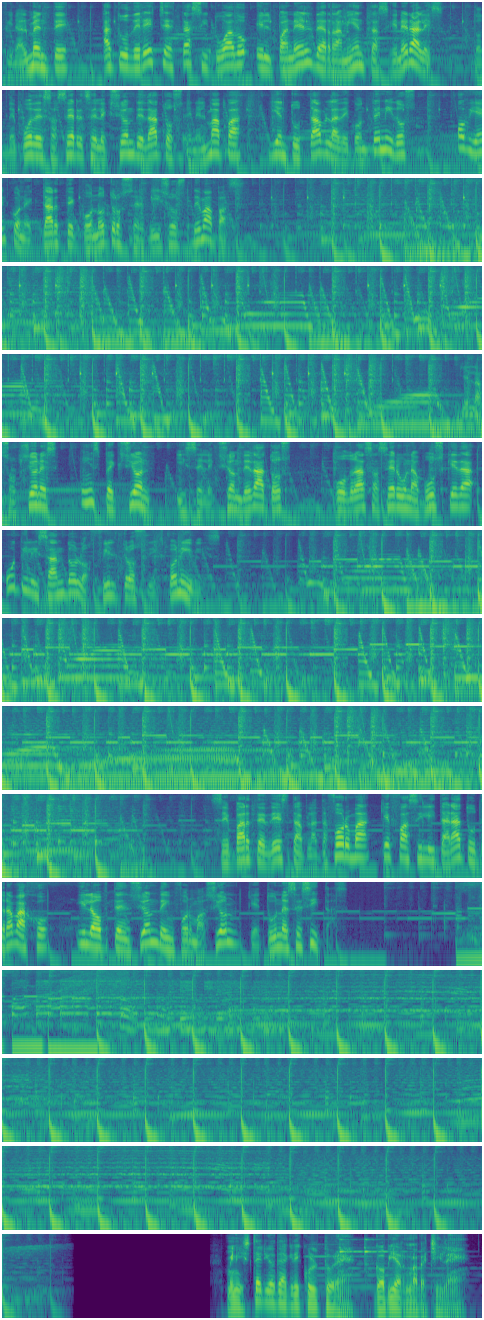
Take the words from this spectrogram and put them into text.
Finalmente, a tu derecha está situado el panel de herramientas generales, donde puedes hacer selección de datos en el mapa y en tu tabla de contenidos o bien conectarte con otros servicios de mapas. Las opciones Inspección y Selección de datos podrás hacer una búsqueda utilizando los filtros disponibles. Sé parte de esta plataforma que facilitará tu trabajo y la obtención de información que tú necesitas. Ministerio de Agricultura, Gobierno de Chile.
